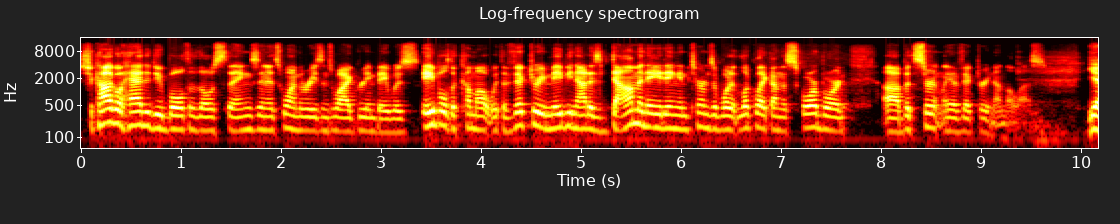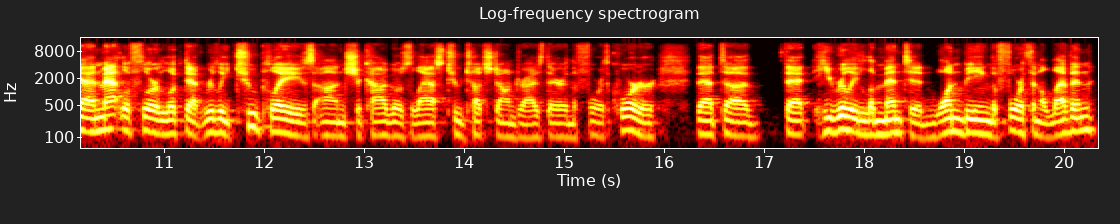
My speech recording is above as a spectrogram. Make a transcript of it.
Chicago had to do both of those things, and it's one of the reasons why Green Bay was able to come out with a victory. Maybe not as dominating in terms of what it looked like on the scoreboard, uh, but certainly a victory nonetheless. Yeah, and Matt LaFleur looked at really two plays on Chicago's last two touchdown drives there in the fourth quarter that uh, that he really lamented. One being the fourth and 11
